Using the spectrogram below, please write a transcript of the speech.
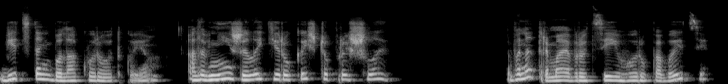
Відстань була короткою, але в ній жили ті роки, що пройшли. Вона тримає в руці його рукавиці,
